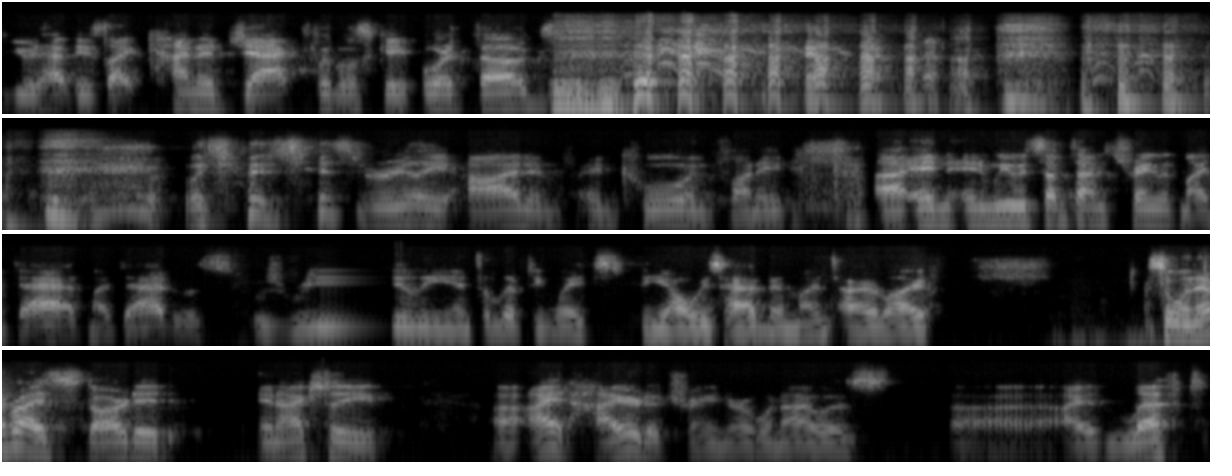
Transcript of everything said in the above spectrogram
you would have these like kind of jacked little skateboard thugs, which was just really odd and, and cool and funny. Uh, and and we would sometimes train with my dad. My dad was was really into lifting weights. He always had been my entire life. So whenever I started and actually, uh, I had hired a trainer when I was uh, I had left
